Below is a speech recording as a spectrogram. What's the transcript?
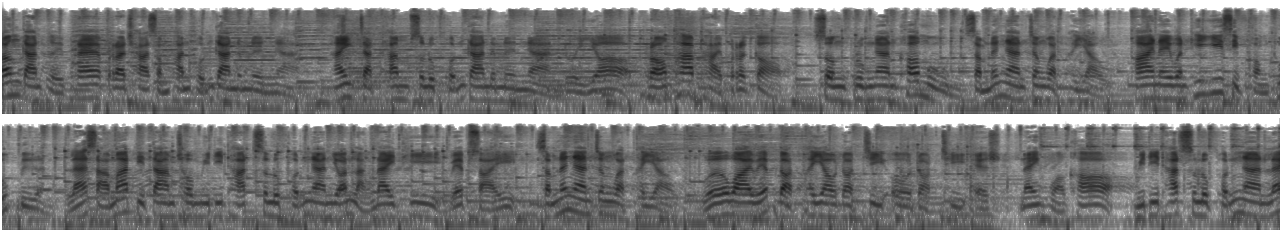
ต้องการเผยแพร่ประชาสัมพันธ์ผลการดำเนินงาน ให้จัดทำสรุปผลการดำเนินงานโดยย่อ พร้อมภาพถ่ายประกอบ ส่งกลุ่มงานข้อมูล สำนักงงานจังหวัดพะเยา ภายในวันที่ 20 ของทุกเดือน และสามารถติดตามชมวิดีทัศน์สรุปผลงานย้อนหลังได้ที่เว็บไซต์ สำนักงงานจังหวัดพะเยา www.payao.go.th ในหัวข้อ วิดีทัศน์สรุปผลงานและ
